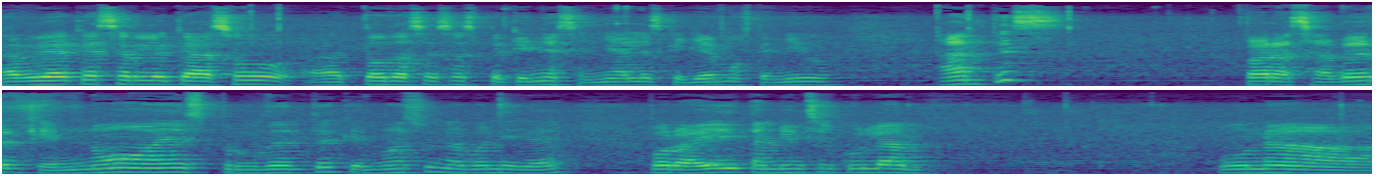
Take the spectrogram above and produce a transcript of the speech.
Habría que hacerle caso a todas esas pequeñas señales que ya hemos tenido antes para saber que no es prudente, que no es una buena idea. Por ahí también circula una...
